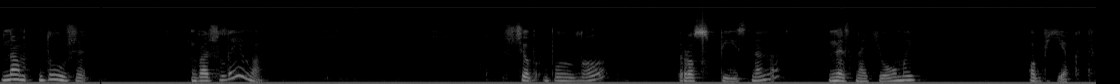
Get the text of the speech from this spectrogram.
Нам дуже важливо, щоб було розпізнано незнайомий об'єкт.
